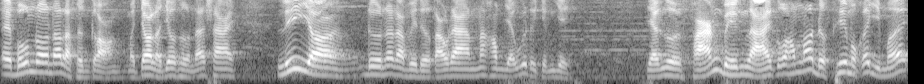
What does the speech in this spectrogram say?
Ê, vốn đó nó là thường còn mà cho là vô thường đã sai. Lý do đưa nó ra vì được tạo ra nó không giải quyết được chuyện gì. Và người phản biện lại cũng không nói được thêm một cái gì mới.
